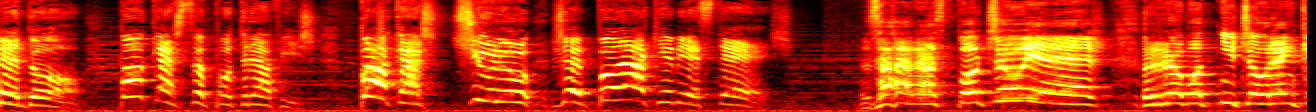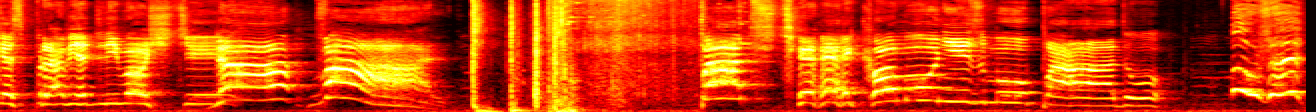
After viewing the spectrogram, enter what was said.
Biedo! Pokaż, co potrafisz! Pokaż, ciulu, że Polakiem jesteś! Zaraz poczujesz robotniczą rękę sprawiedliwości. Na wal! Patrzcie, komunizm upadł. Boże!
